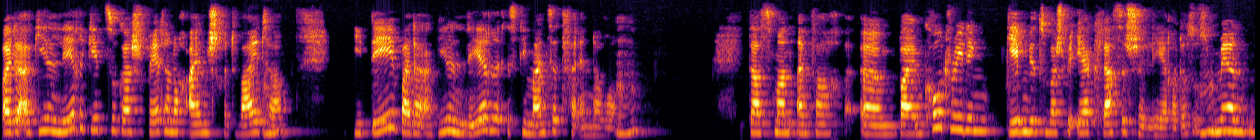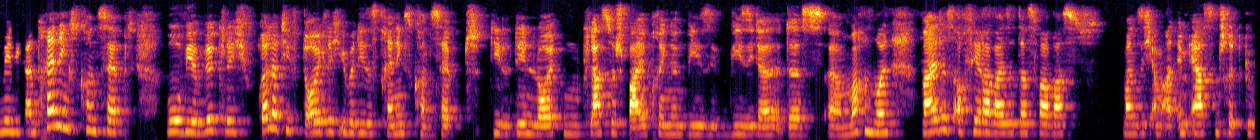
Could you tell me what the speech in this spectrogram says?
Bei der agilen Lehre geht es sogar später noch einen Schritt weiter. Mhm. Idee bei der agilen Lehre ist die Mindset-Veränderung. Mhm. Dass man einfach ähm, beim Code Reading geben wir zum Beispiel eher klassische Lehre. Das ist mhm. mehr weniger ein Trainingskonzept, wo wir wirklich relativ deutlich über dieses Trainingskonzept die, den Leuten klassisch beibringen, wie sie, wie sie da, das äh, machen wollen, weil das auch fairerweise das war, was man sich am, im ersten Schritt ge,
